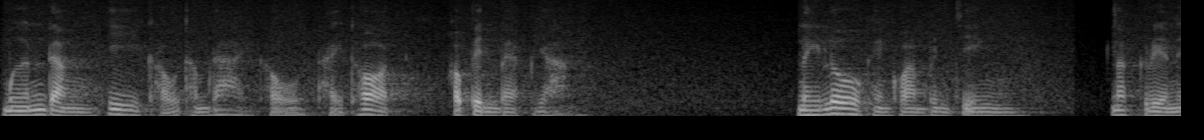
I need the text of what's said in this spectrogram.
เหมือนดังที่เขาทำได้ เขาถ่ายทอดเขาเป็นแบบอย่าง ในโลกแห่งความเป็นจริง นักเรียนใน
